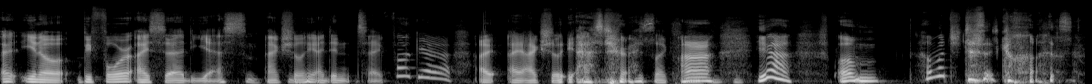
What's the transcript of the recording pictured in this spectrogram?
uh, you know, before I said yes, actually, I didn't say, fuck yeah. I, I actually asked her, I was like, uh, yeah, um, how much does it cost?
